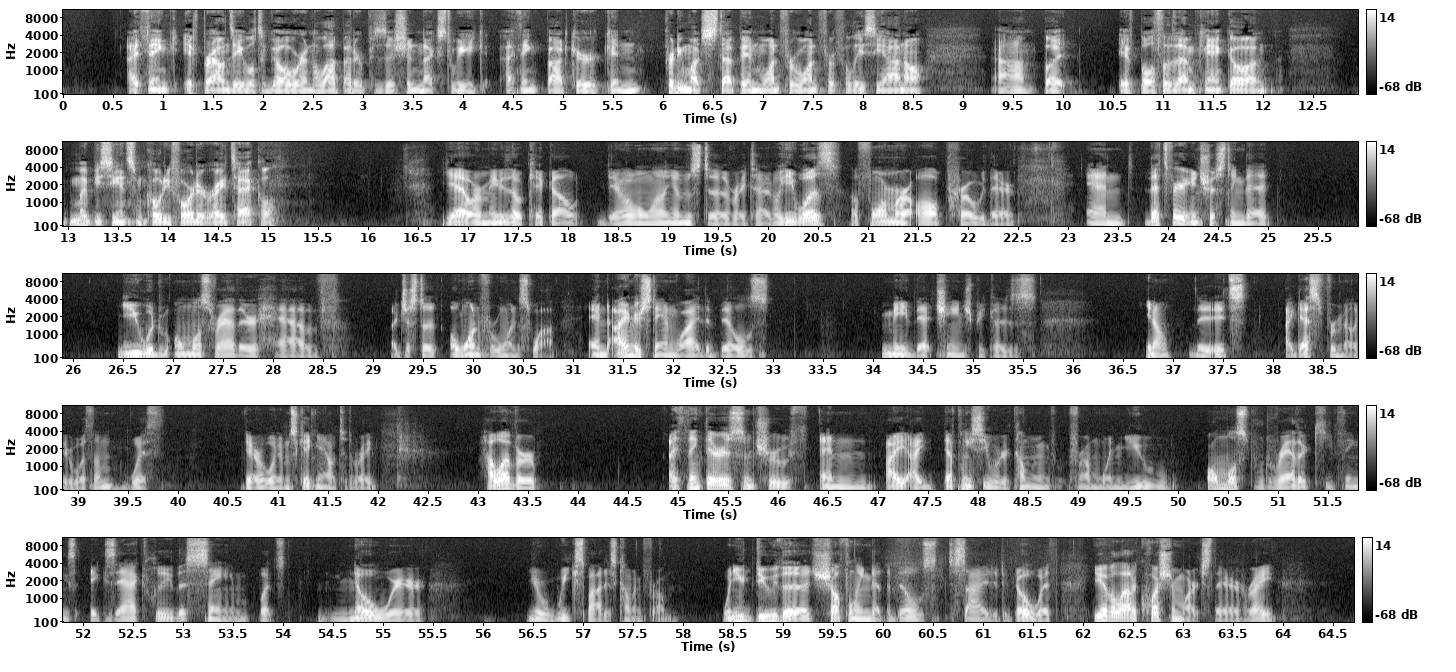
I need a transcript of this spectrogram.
I think if Brown's able to go, we're in a lot better position next week. I think Boettger can pretty much step in one for one for Feliciano. Um, but if both of them can't go, um, we might be seeing some Cody Ford at right tackle. Yeah, or maybe they'll kick out Daryl Williams to right tackle. He was a former All Pro there. And that's very interesting that you would almost rather have a, just a, a one for one swap. And I understand why the Bills made that change because, you know, it's, I guess, familiar with them with Daryl Williams kicking out to the right. However, I think there is some truth, and I, I definitely see where you're coming from when you almost would rather keep things exactly the same, but know where your weak spot is coming from. When you do the shuffling that the Bills decided to go with, you have a lot of question marks there, right?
